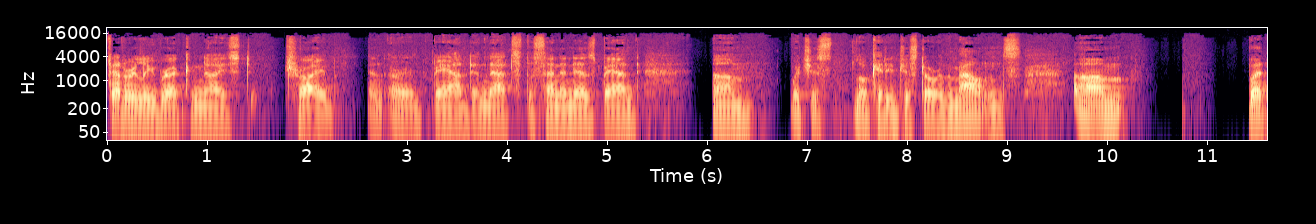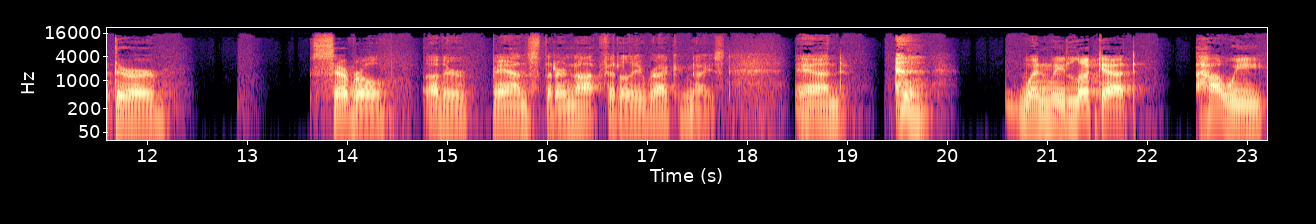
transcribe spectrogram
federally recognized tribe and, or band, and that's the Santa Ynez Band, um, which is located just over the mountains. Um, but there are several other bands that are not federally recognized. And when we look at how we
